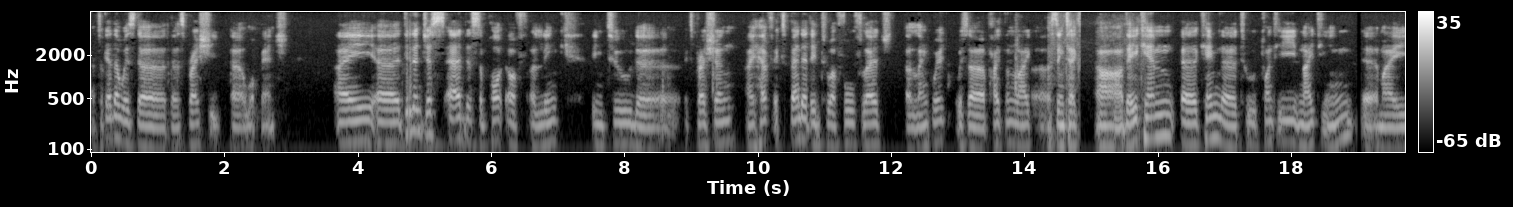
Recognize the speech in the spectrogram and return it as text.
uh, together with the, the spreadsheet uh, workbench. I uh, didn't just add the support of a link into the expression. I have expanded into a full-fledged uh, language with a Python-like uh, syntax. Uh, they came uh, came uh, to 2019. Uh, my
